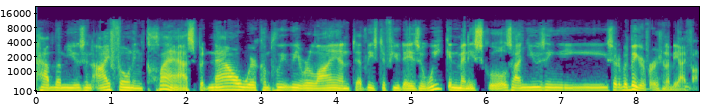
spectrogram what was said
have them use an iPhone in class, but now we're completely reliant, at least a few days a week in many schools, on using the sort of a bigger version of the iPhone.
